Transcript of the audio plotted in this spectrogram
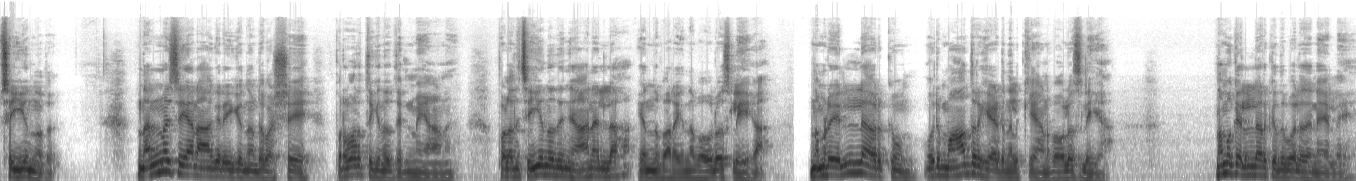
ചെയ്യുന്നത്. നന്മ ചെയ്യാൻ ആഗ്രഹിക്കുന്നുണ്ട് പക്ഷേ പ്രവർത്തിക്കുന്നത് തിന്മയാണ്. അപ്പോൾ അത് ചെയ്യുന്നത് ഞാനല്ല എന്ന് പറയുന്ന പൗലോസ് ലീഹ. നമ്മുടെ എല്ലാവർക്കും ഒരു മാതൃകയായിട്ട് നിൽക്കുകയാണ് പൗലോസ് ലീഹ. നമുക്കെല്ലാവർക്കും ഇതുപോലെ തന്നെയല്ലേ?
